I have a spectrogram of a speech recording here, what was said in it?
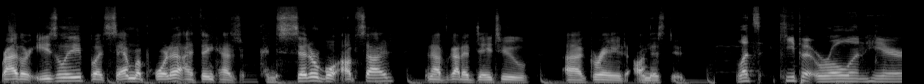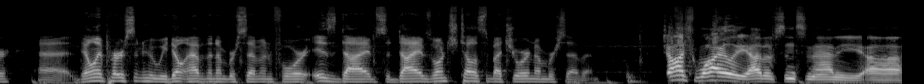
rather easily. But Sam Laporta, I think, has considerable upside, and I've got a day two uh, grade on this dude. Let's keep it rolling here. Uh, the only person who we don't have the number seven for is Dives. So, Dibes, why don't you tell us about your number seven? Josh Whyle out of Cincinnati. Uh,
